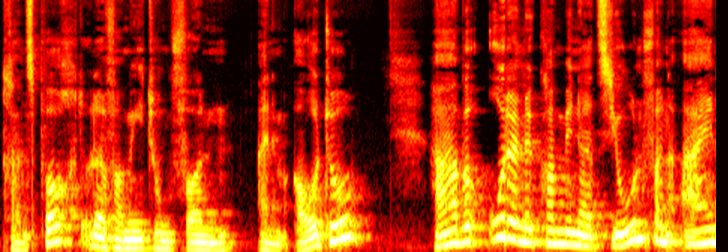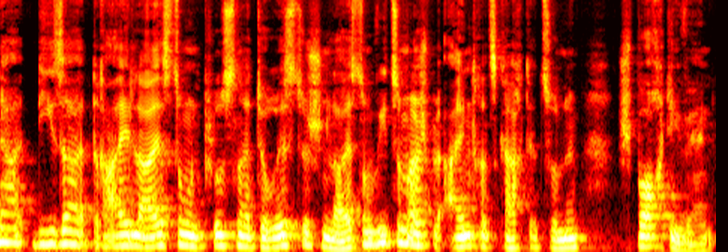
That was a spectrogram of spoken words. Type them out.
Transport oder Vermietung von einem Auto habe oder eine Kombination von einer dieser drei Leistungen plus einer touristischen Leistung, wie zum Beispiel Eintrittskarte zu einem Sportevent.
